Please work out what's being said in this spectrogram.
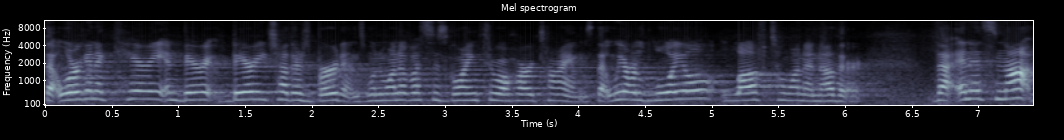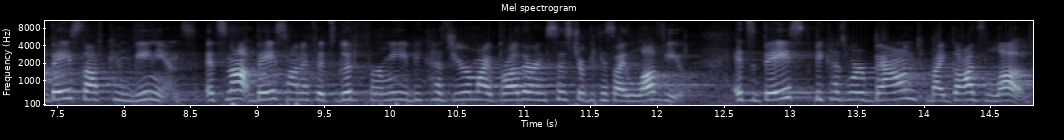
that we're going to carry and bear, bear each other's burdens when one of us is going through a hard times, that we are loyal, love to one another. That, and it's not based off convenience. It's not based on if it's good for me because you're my brother and sister because I love you. It's based because we're bound by God's love.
